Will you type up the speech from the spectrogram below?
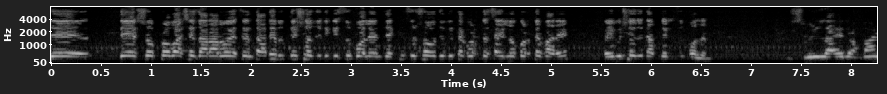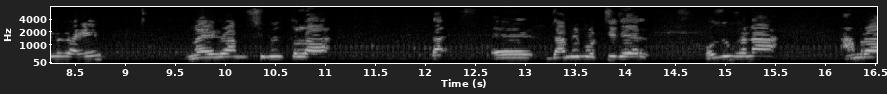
যে দেশ ও প্রবাসে যারা রয়েছেন, তাদের উদ্দেশ্য যদি কিছু বলেন যে কিছু সহযোগিতা করতে চাইলেও করতে পারে। এই বিষয়ে যদি আপনি কিছু বলেন। বিসমিল্লাহ রহমান রাহিম। নয়গ্রাম শিমুলতলা জামে মসজিদের অজুখানা আমরা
